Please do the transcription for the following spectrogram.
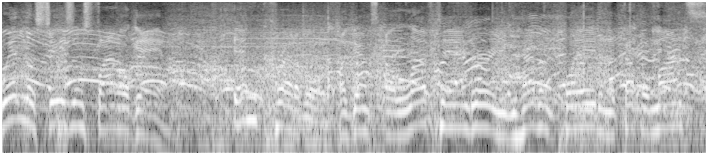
win the season's final game. Incredible against a left-hander you haven't played in a couple months.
